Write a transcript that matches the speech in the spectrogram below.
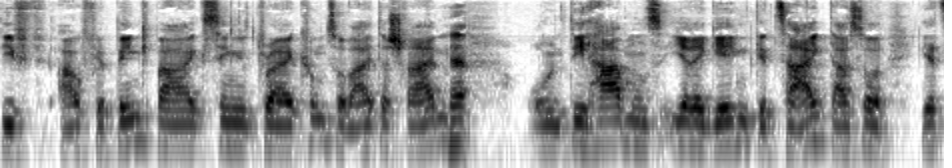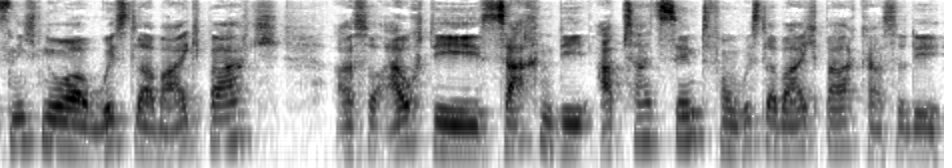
die auch für Pinkbike, Single Track und so weiter schreiben. Ja. Und die haben uns ihre Gegend gezeigt. Also jetzt nicht nur Whistler Bike Park, also auch die Sachen, die abseits sind vom Whistler Bike Park, also die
